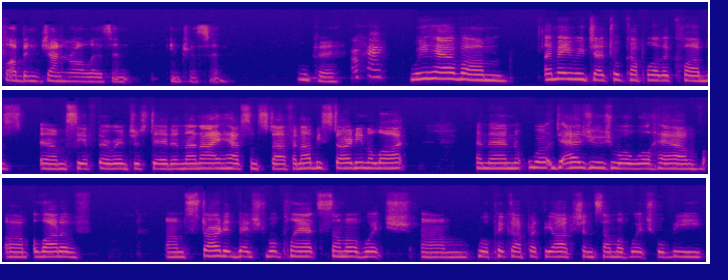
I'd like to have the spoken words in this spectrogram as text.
club in general isn't interested. Okay. okay. We have, um, I may reach out to a couple other clubs, um, see if they're interested, and then I have some stuff, and I'll be starting a lot. And then, well, as usual, we'll have, um, a lot of, um, started vegetable plants, some of which, um, we'll pick up at the auction, some of which will be,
